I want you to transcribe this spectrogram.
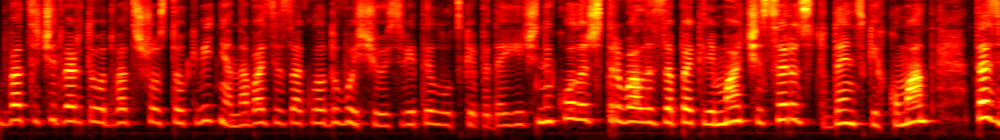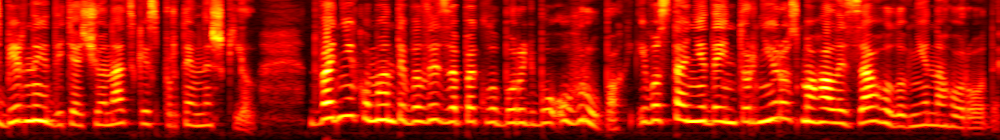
24-26 квітня на базі закладу вищої освіти Луцький педагогічний коледж тривали запеклі матчі серед студентських команд та збірних дитячо-юнацьких спортивних шкіл. Два дні команди вели запеклу боротьбу у групах і в останній день турніру змагались за головні нагороди.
